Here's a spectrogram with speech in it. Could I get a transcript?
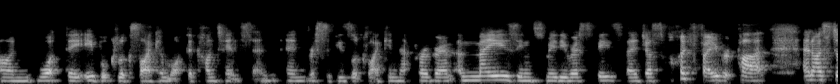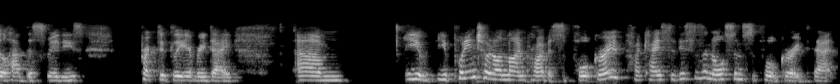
on what the ebook looks like and what the contents and, and recipes look like in that program. Amazing smoothie recipes. They're just my favorite part, and I still have the smoothies practically every day. Um, you, you put into an online private support group. Okay, so this is an awesome support group that,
